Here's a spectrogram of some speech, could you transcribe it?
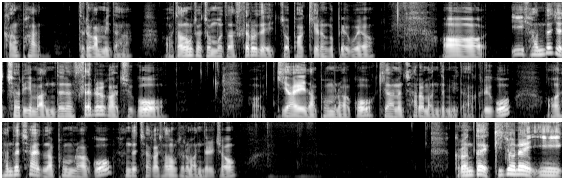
강판 들어갑니다. 어, 자동차 전부 다 새로 돼 있죠. 바퀴 이런 거 빼고요. 어, 이 현대제철이 만드는 셀을 가지고 어, 기아에 납품을 하고 기아는 차를 만듭니다. 그리고 어, 현대차에도 납품을 하고 현대차가 자동차를 만들죠. 그런데 기존에 이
